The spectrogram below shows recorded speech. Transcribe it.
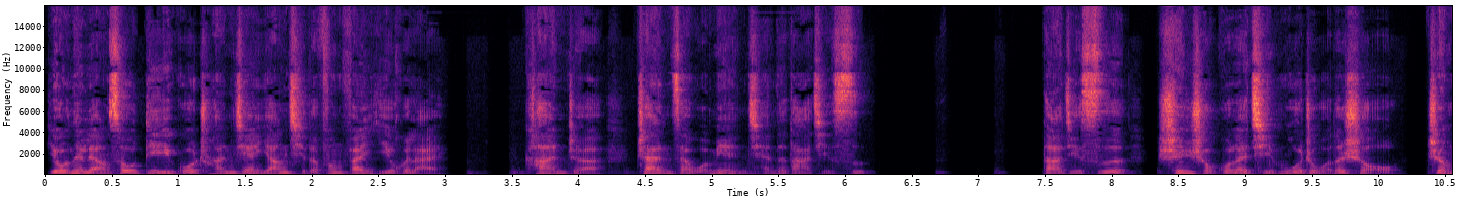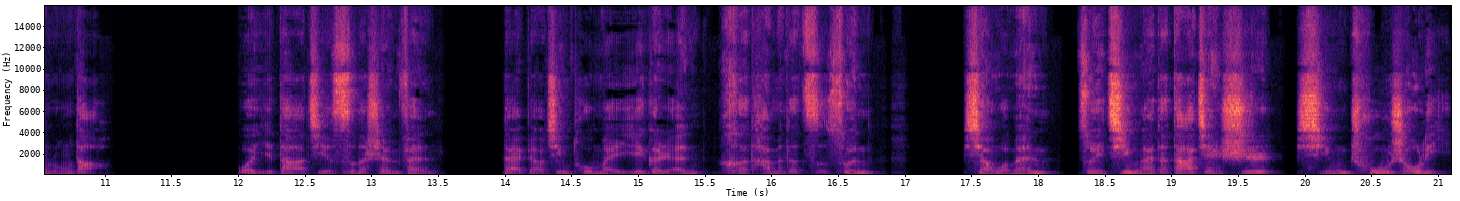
由那两艘帝国船舰扬起的风帆移回来，看着站在我面前的大祭司。大祭司伸手过来，紧握着我的手，郑容道：“我以大祭司的身份，代表净土每一个人和他们的子孙，向我们最敬爱的大剑师行触手礼，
